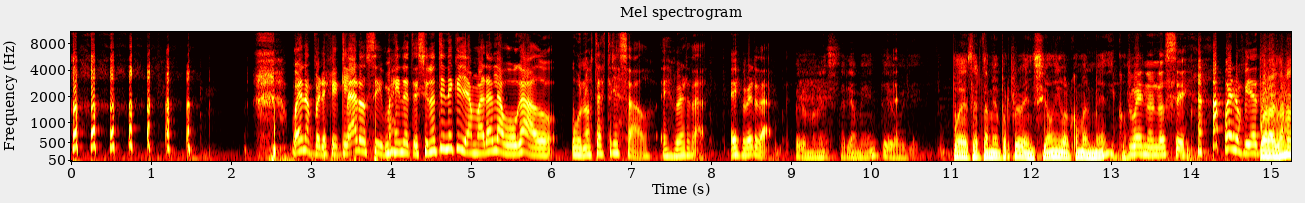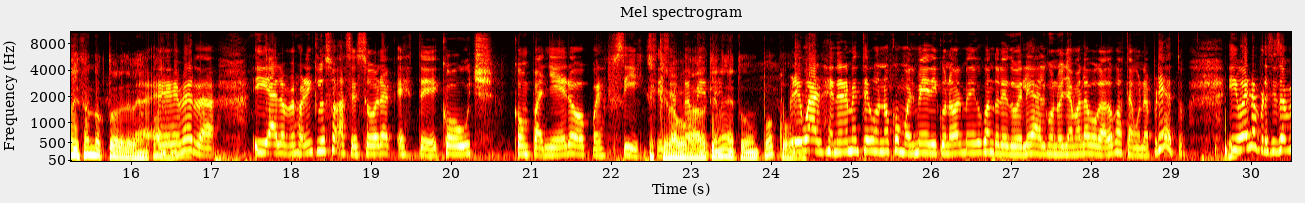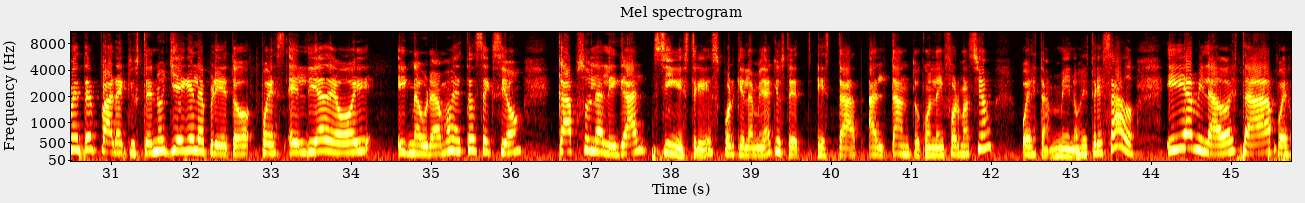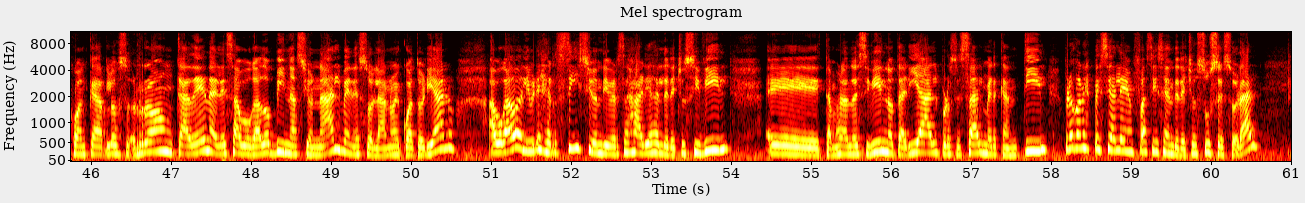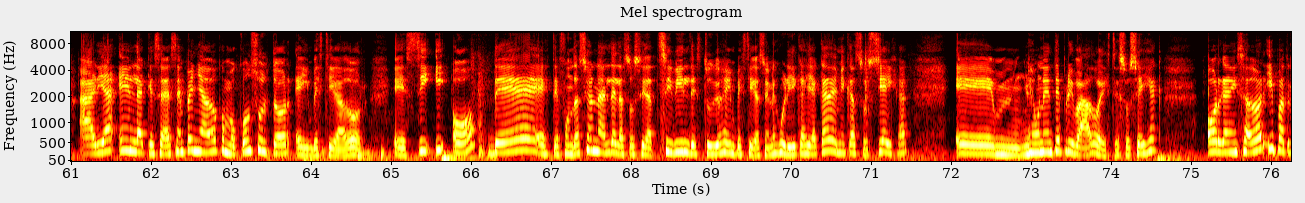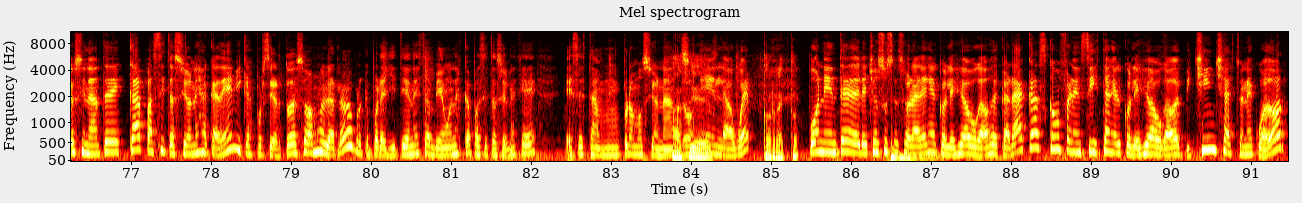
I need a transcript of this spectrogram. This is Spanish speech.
bueno, pero es que claro, sí, imagínate, si uno tiene que llamar al abogado, uno está estresado, es verdad, es verdad. Pero no necesariamente, oye. Puede ser también por prevención, igual como el médico. Bueno, no sé. bueno, fíjate. Por algo nos dicen doctores de vez en cuando, Es ¿no? verdad. Y a lo mejor incluso asesora, este, coach, compañero, pues sí. Es sí, que el abogado tiene de todo un poco. Pero igual, generalmente uno como el médico, uno va al médico cuando le duele algo, uno llama al abogado cuando está en un aprieto. Y bueno, precisamente para que usted no llegue al aprieto, pues el día de hoy inauguramos esta sección cápsula legal sin estrés, porque en la medida que usted está al tanto con la información, pues está menos estresado. Y a mi lado está pues Juan Carlos Ron Cadena, él es abogado binacional venezolano ecuatoriano, abogado de libre ejercicio en diversas áreas del derecho civil, eh, estamos hablando de civil, notarial, procesal, mercantil, pero con especial énfasis en derecho sucesoral área en la que se ha desempeñado como consultor e investigador. Es CEO de este fundacional de la Sociedad Civil de Estudios e Investigaciones Jurídicas y Académicas, SOCIEJAC. Eh, es un ente privado este, SOCIEJAC. Organizador y patrocinante de capacitaciones académicas, por cierto, de eso vamos a hablar luego, porque por allí tienes también unas capacitaciones que se están promocionando es. en la web Correcto. ponente de Derecho Sucesoral en el Colegio de Abogados de Caracas, conferencista en el Colegio de Abogados de Pichincha, esto en Ecuador.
